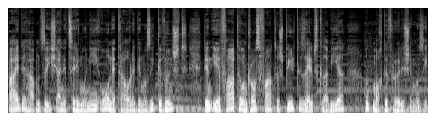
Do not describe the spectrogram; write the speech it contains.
Beide haben sich eine Zeremonie ohne traurige Musik gewünscht, denn ihr Vater und Großvater spielte selbst Klavier und mochte fröhliche Musik.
